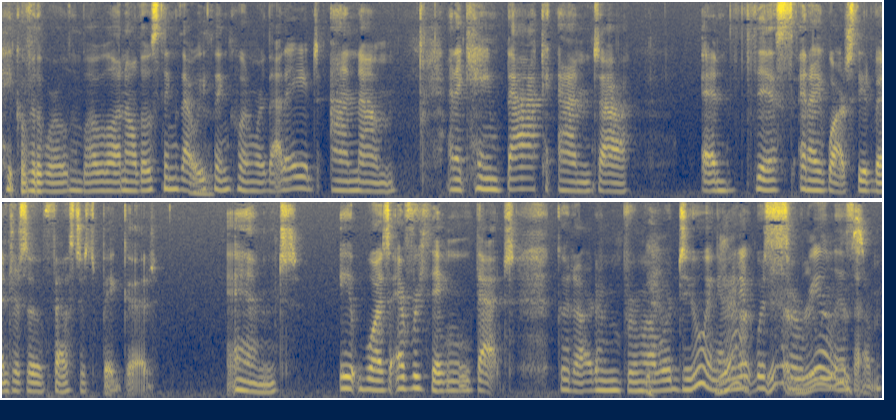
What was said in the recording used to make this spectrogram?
take over the world and blah blah blah and all those things that we think when we're that age. And um, and I came back and uh, and this and I watched The Adventures of Faustus Bidgood and it was everything that Godard and Buñuel were doing. I mean, it was yeah, it really surrealism.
